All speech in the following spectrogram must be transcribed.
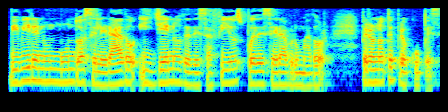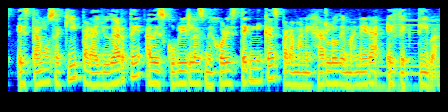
Vivir en un mundo acelerado y lleno de desafíos puede ser abrumador, pero no te preocupes, estamos aquí para ayudarte a descubrir las mejores técnicas para manejarlo de manera efectiva.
